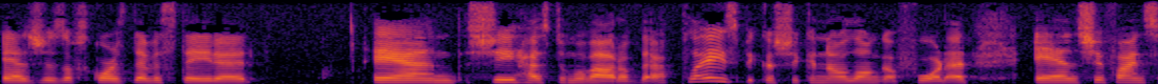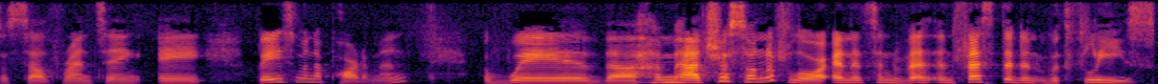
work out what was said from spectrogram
And she's, of course, devastated. And she has to move out of that place because she can no longer afford it. And she finds herself renting a basement apartment with a mattress on the floor and it's infested in, with fleas.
